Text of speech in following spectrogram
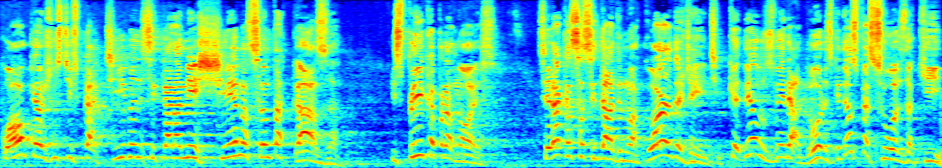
Qual que é a justificativa desse cara mexer na Santa Casa? Explica para nós. Será que essa cidade não acorda, gente? Cadê os vereadores? Cadê as pessoas daqui?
